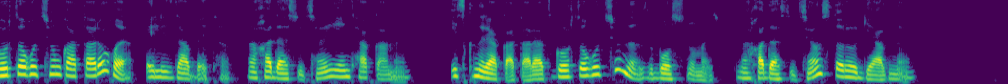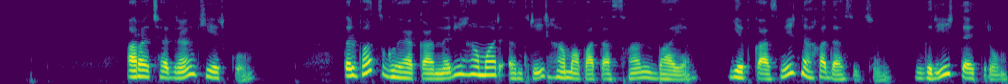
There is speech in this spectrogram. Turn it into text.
Գործողություն կատարողը Էլիզաբեթը նախադասության ենթական է, իսկ նրա կատարած գործողությունը զբոսնում էր նախադասության ստորոգյալն է։ Առաջադրանք 2 Տրված գոյականների համար ընտրիր համապատասխան բայը եւ կազմիր նախադասություն։ Գրիր տետրում։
